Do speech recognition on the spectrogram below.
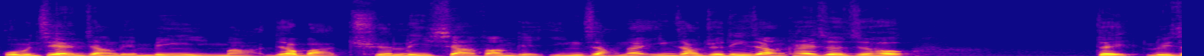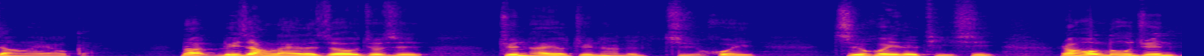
我们既然讲联兵营嘛，要把权力下放给营长，那营长决定这样开设之后，对旅长来要改。那旅长来了之后，就是军团有军团的指挥指挥的体系，然后陆军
